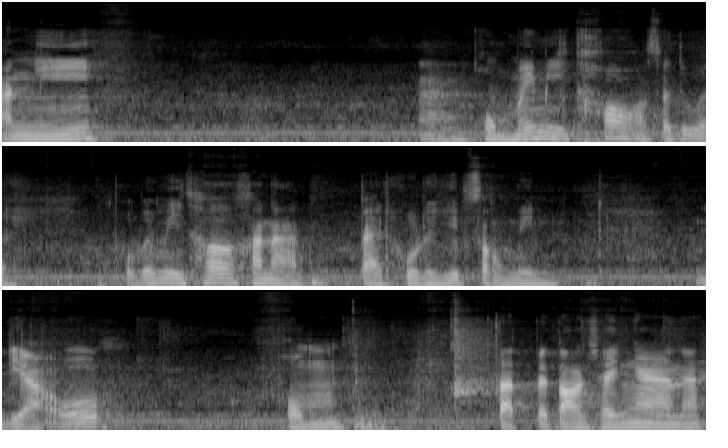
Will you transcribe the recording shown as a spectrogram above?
อันนี้ อ่าผมไม่มีท่อซะด้วย ผมไม่มีท่อขนาด8หูหรือ 22 มิล เดี๋ยวผมตัดไปตอนใช้งานนะ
